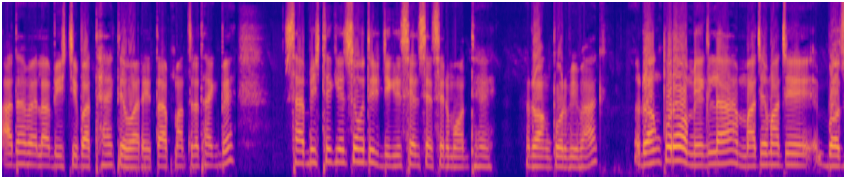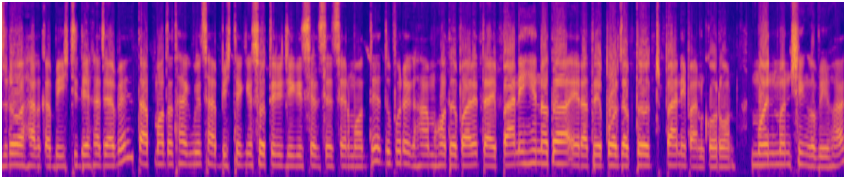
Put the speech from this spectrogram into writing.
আধাবেলা বৃষ্টিপাত থাকতে পারে। তাপমাত্রা থাকবে ছাব্বিশ থেকে চৌত্রিশ ডিগ্রি সেলসিয়াসের মধ্যে। রংপুর বিভাগ রংপুরেও মেঘলা, মাঝে মাঝে বজ্র, হালকা বৃষ্টি দেখা যাবে। তাপমাত্রা থাকবে ছাব্বিশ থেকে ছত্রিশ ডিগ্রি সেলসিয়াসের মধ্যে। দুপুরে ঘাম হতে পারে, তাই পানিহীনতা এড়াতে পর্যাপ্ত পানি পান করুন। ময়মনসিংহ বিভাগ।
